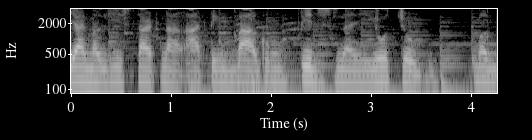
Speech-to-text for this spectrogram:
Yan mag-start na ang ating bagong feeds na YouTube. Mag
